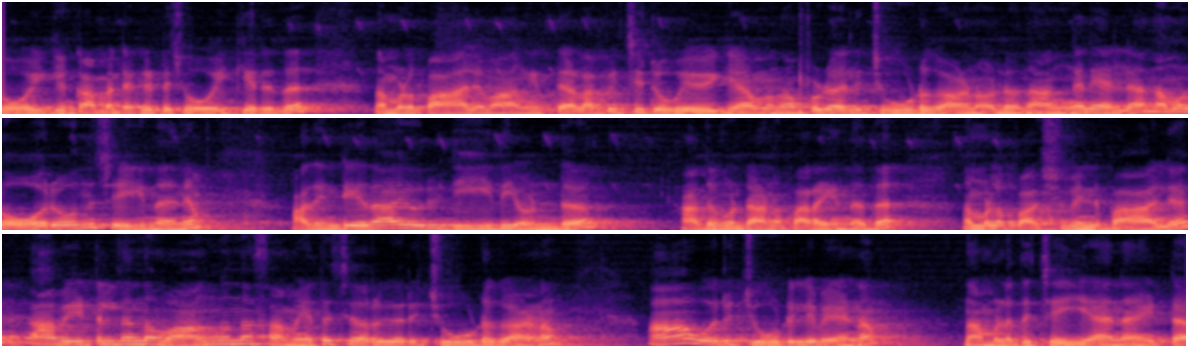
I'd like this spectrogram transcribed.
ചോദിക്കും കമന്റൊക്കെ ഇട്ട് ചോദിക്കരുത്. നമ്മൾ പാൽ വാങ്ങി തിളപ്പിച്ചിട്ട് ഉപയോഗിക്കാമോ? അപ്പോഴും അതിൽ ചൂട് കാണുമല്ലോ എന്ന്. അങ്ങനെയല്ല നമ്മൾ ഓരോന്ന് ചെയ്യുന്നതിനും അതിന്റേതായ ഒരു രീതിയുണ്ട്. അതുകൊണ്ടാണ് പറയുന്നത്. നമ്മൾ പശുവിൻ പാൽ ആ വീട്ടിൽ നിന്ന് വാങ്ങുന്ന സമയത്ത് ചെറിയൊരു ചൂട് കാണും. ആ ഒരു ചൂടിൽ വേണം നമ്മളിത് ചെയ്യാനായിട്ട്.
